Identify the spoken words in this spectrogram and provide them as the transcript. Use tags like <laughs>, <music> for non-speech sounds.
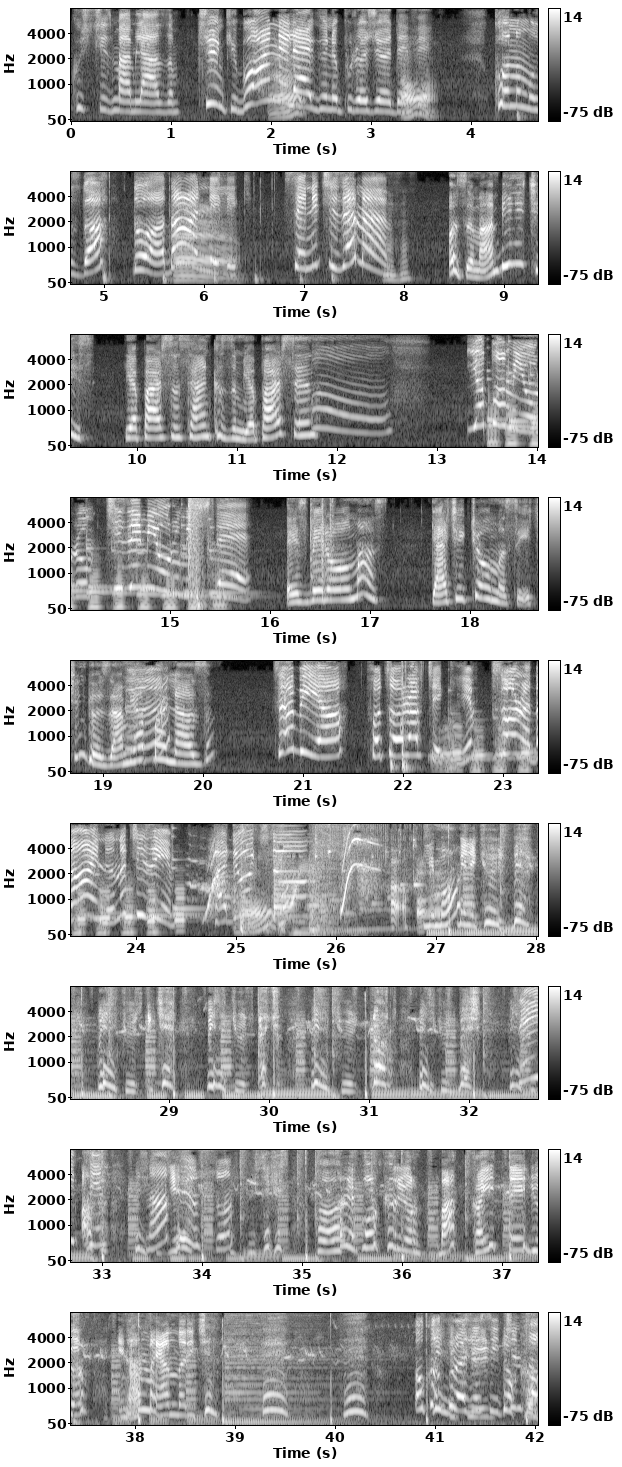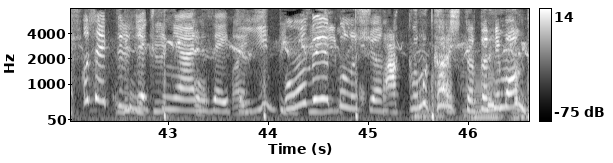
kuş çizmem lazım. Çünkü bu anneler günü proje ödevi. Oo. Konumuz da doğada Ha. annelik. Seni çizemem. O zaman beni çiz. Yaparsın sen kızım yaparsın. Yapamıyorum, çizemiyorum işte. Ezber olmaz. Gerçekçi olması için gözlem Hı? yapman lazım. Tabii ya. Fotoğraf çekeyim, sonra da aynını çizeyim. Hadi uçtum. Aa, limon? 1201, 1202, 1203, 1204, 1205, 1206, ne yapıyorsun? 1208. Aa, rekor kırıyorum. Bak kayıt da ediyorum. İnanmayanlar için. Okul 1209, projesi için toplu sektireceksin 1200, yani Ay, Zeytin. Bu mu 1220. büyük buluşun? Aklımı karıştırdın limon.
